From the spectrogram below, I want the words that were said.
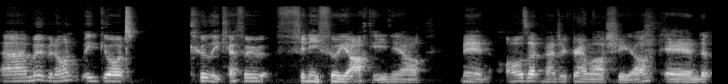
Uh, moving on, we got Kulikefu Finefeuiaki. Now, man, I was at Magic Round last year, and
